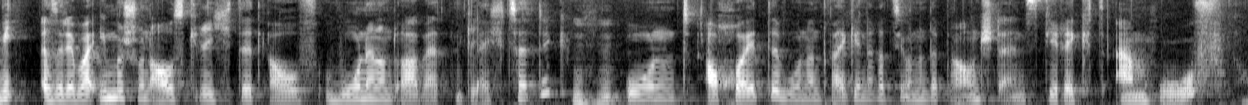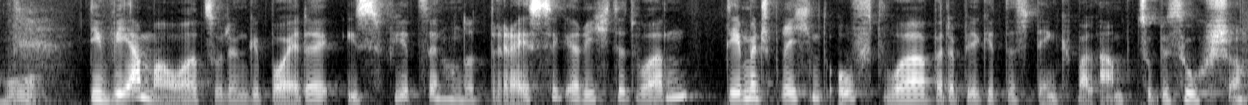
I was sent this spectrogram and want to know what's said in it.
wie, also der war immer schon ausgerichtet auf Wohnen und Arbeiten gleichzeitig. Und auch heute wohnen drei Generationen der Braunsteins direkt am Hof. Oh. Die Wehrmauer zu dem Gebäude ist 1430 errichtet worden. Dementsprechend oft war bei der Birgit das Denkmalamt zu Besuch schon.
